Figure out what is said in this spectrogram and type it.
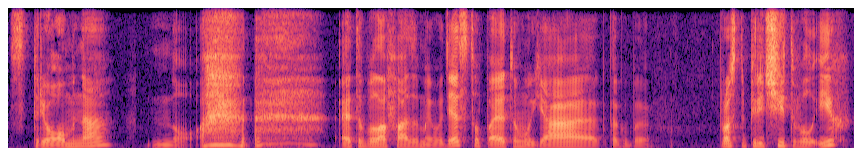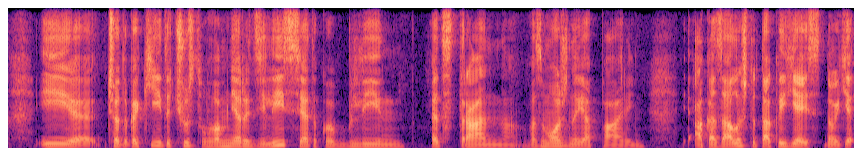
стрёмно, но это была фаза моего детства, поэтому я как бы просто перечитывал их, и что-то какие-то чувства во мне родились, и я такой, блин, это странно, возможно, я парень. Оказалось, что так и есть, но я...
